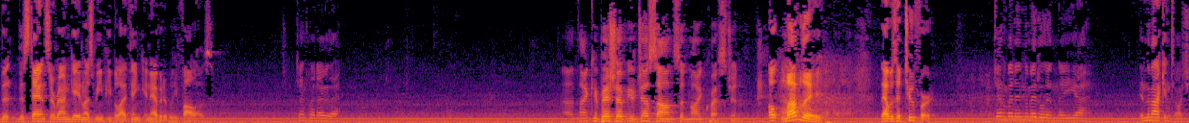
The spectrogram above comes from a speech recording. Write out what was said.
the the stance around gay and lesbian people, I think, inevitably follows. Gentleman over there. Uh, thank you, Bishop. You've just answered my question. Oh, lovely. That was a twofer. Gentleman in the middle in the uh, in the Macintosh.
